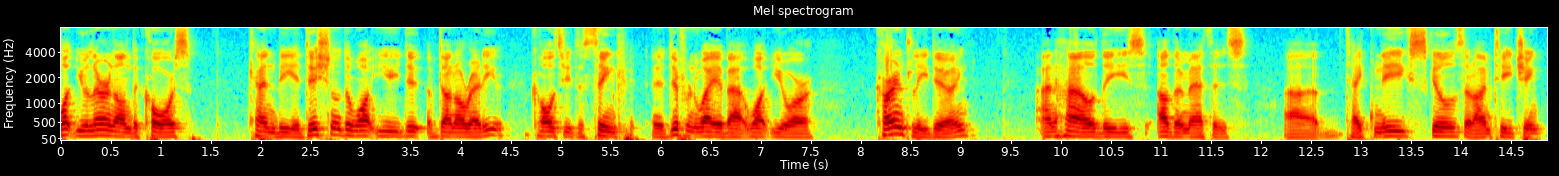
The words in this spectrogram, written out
what you learn on the course can be additional to what you do, have done already, cause you to think in a different way about what you are currently doing and how these other methods, uh, techniques, skills that I'm teaching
